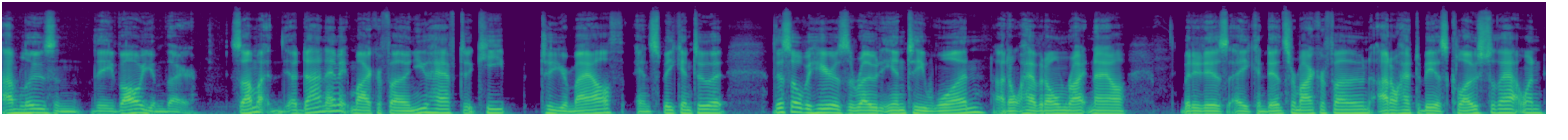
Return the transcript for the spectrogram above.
I'm losing the volume there. So I'm a, a dynamic microphone. You have to keep to your mouth and speak into it. This over here is the Rode NT1. I don't have it on right now, but it is a condenser microphone. I don't have to be as close to that one.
